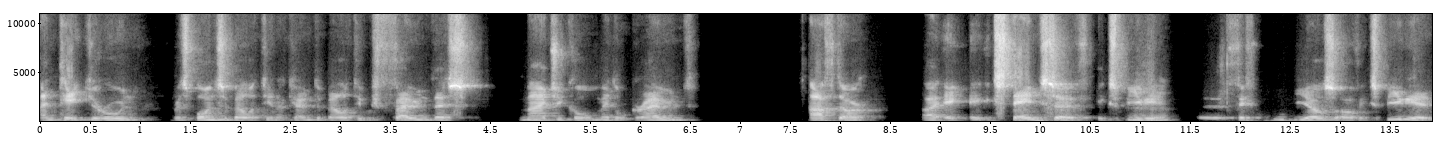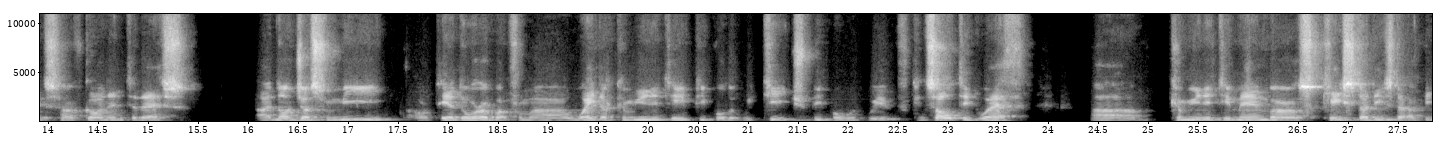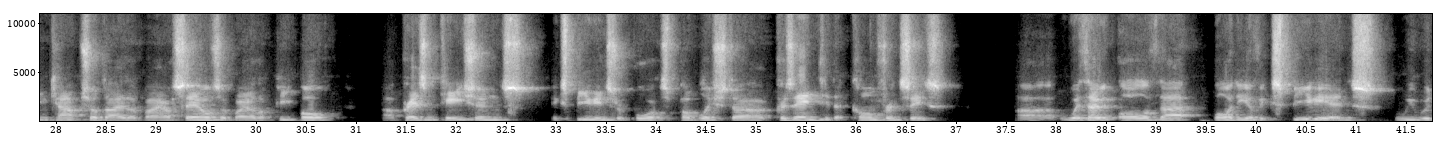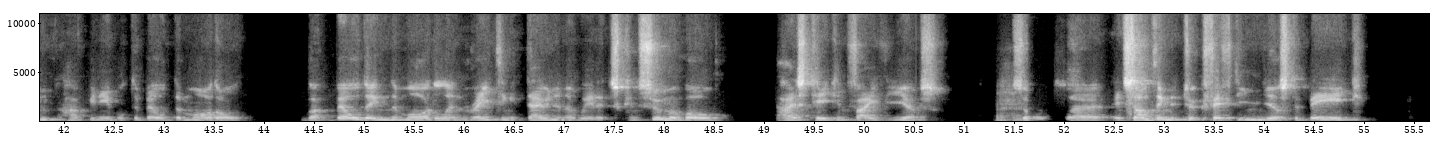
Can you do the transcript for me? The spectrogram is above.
and take your own responsibility and accountability. We found this magical middle ground after uh, extensive experience, mm-hmm. uh, 15 years of experience have gone into this, uh, not just from me or Teodora, but from a wider community, people that we teach, people we've consulted with, um, community members, case studies that have been captured either by ourselves or by other people, uh, presentations, experience reports published, uh, presented at conferences. Uh, without all of that body of experience, we wouldn't have been able to build the model. But building the model and writing it down in a way that's consumable has taken five years. Mm-hmm. So it's, uh, it's, something that took 15 years to bake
